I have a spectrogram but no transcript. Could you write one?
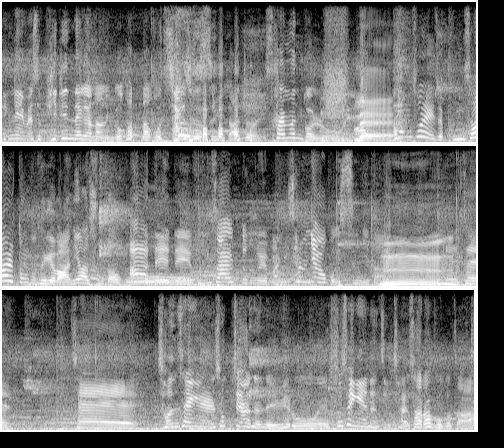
닉네임에서 비린내가 나는 것 같다고 지어주셨습니다. 저 삶은 걸로. 예. 네. 평소에 이제 봉사활동도 되게 많이 하신다고. 아, 네 네. 봉사활동을 많이 참여하고 있습니다. 음. 네, 제, 제 전생을 속죄하는 의미로 예, 후생에는 좀 잘 살아보고자.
